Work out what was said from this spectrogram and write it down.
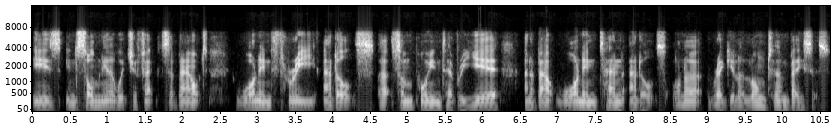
is insomnia, which affects about one in three adults at some point every year, and about one in 10 adults on a regular long term basis.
